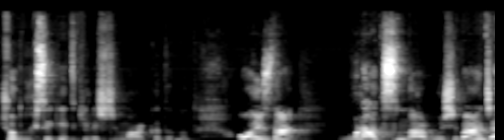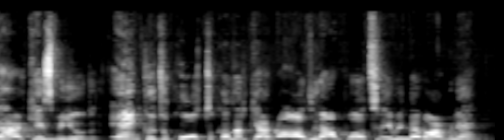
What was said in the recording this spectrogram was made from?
Çok yüksek etkileşim var kadının. O yüzden bıraksınlar bu işi. Bence herkes biliyordur. En kötü koltuk alırken Aa, Dilan Polat'ın evinde var bile.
